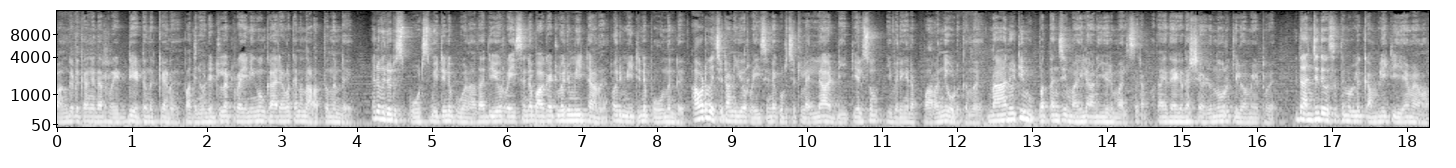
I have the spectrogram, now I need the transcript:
പങ്കെടുക്കാൻ അങ്ങനെ റെഡി ആയിട്ട് നിൽക്കുകയാണ് അപ്പം അതിന് വേണ്ടിയിട്ടുള്ള ട്രെയിനിങ്ങും കാര്യങ്ങളൊക്കെ തന്നെ നടത്തുന്നുണ്ട്. അതിന് ഇവരൊരു സ്പോർട്സ് മീറ്റിന് പോവുകയാണ് അതായത് ഈ റേസിന്റെ ഭാഗമായിട്ടുള്ള ഒരു മീറ്റാണ് ഒരു മീറ്റിന് പോകുന്നുണ്ട്. അവിടെ വെച്ചിട്ടാണ് ഈ ഒരു റേസിനെ കുറിച്ചിട്ടുള്ള എല്ലാ ഡീറ്റെയിൽസും ഇവരിങ്ങനെ പറഞ്ഞു കൊടുക്കുന്നത്. നാനൂറ്റി മുപ്പത്തഞ്ച് മൈലാണ് ഈ ഒരു മത്സരം. അതായത് ഏകദേശം എഴുന്നൂറ് കിലോമീറ്റർ ഇത് അഞ്ച് ദിവസത്തിനുള്ളിൽ കംപ്ലീറ്റ് ചെയ്യാൻ വേണം.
